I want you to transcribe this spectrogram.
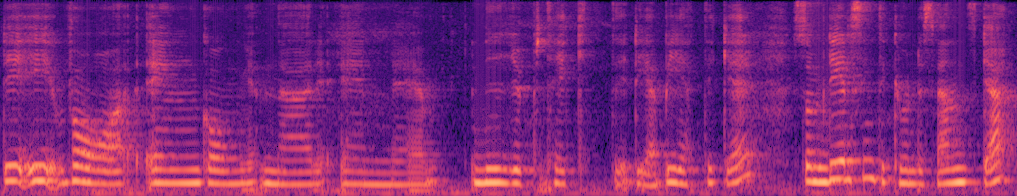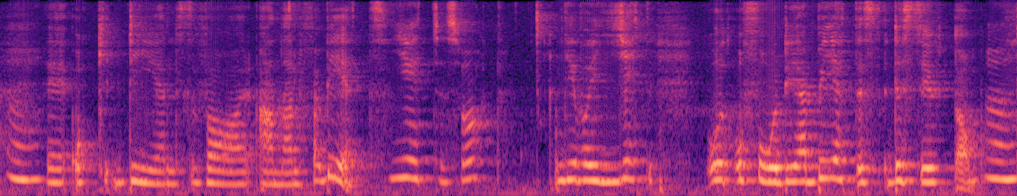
Det var en gång när en eh, nyupptäckt diabetiker som dels inte kunde svenska eh, och dels var analfabet. jättesvårt. Det var jätte... Och, och få diabetes dessutom. Ja.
